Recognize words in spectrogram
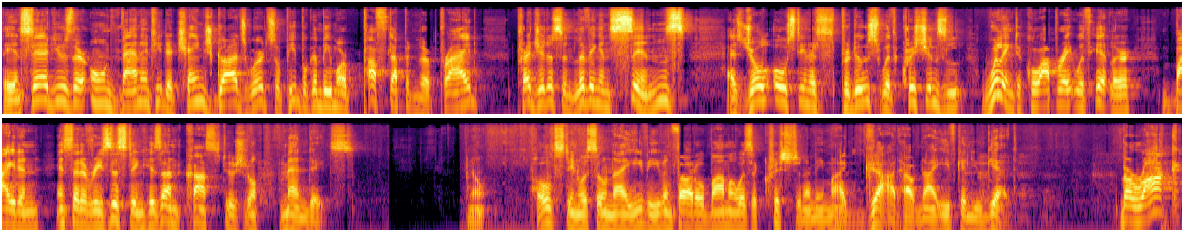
They instead use their own vanity to change God's word so people can be more puffed up in their pride, prejudice, and living in sins, as Joel Osteen has produced with Christians willing to cooperate with Hitler, Biden, instead of resisting his unconstitutional mandates. You know, Osteen was so naive, he even thought Obama was a Christian. I mean, my God, how naive can you get? Barack,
